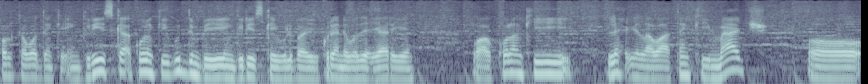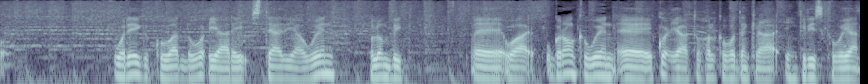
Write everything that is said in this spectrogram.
xulka wadanka ingiriiska. Kulankii ugu dambeeyey ingiriiska weliba ukrein ay wada ciyaarayeen waa kulankii lix iyo labaatankii maaj oo wareega koowaad lagu ciyaaray stadia weyn olombic waa garoonka weyn ee ku ciyaarto xulka wadanka ingiriiska weyaan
